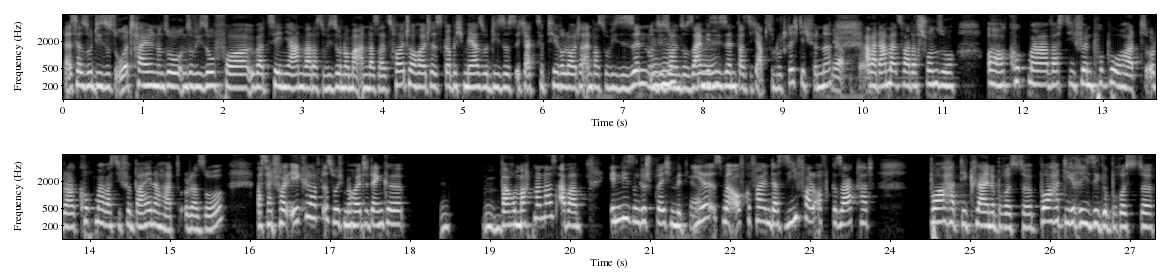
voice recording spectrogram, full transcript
da ist ja so dieses Urteilen und so und sowieso vor über zehn Jahren war das sowieso nochmal anders als heute. Heute ist, glaube ich, mehr so dieses, ich akzeptiere Leute einfach so, wie sie sind und sie Mhm. sollen so sein, wie Mhm. sie sind, was ich absolut richtig finde. Ja. Aber damals war das schon so, oh, guck mal, was die für ein Popo hat oder guck mal, was die für Beine hat oder so. Was halt voll ekelhaft ist, wo ich mir heute denke, warum macht man das? Aber in diesen Gesprächen mit Ja. ihr ist mir aufgefallen, dass sie voll oft gesagt hat, boah, hat die kleine Brüste, boah, hat die riesige Brüste,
